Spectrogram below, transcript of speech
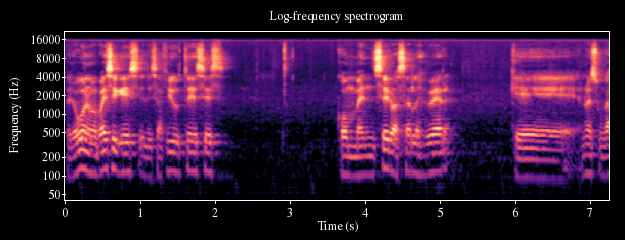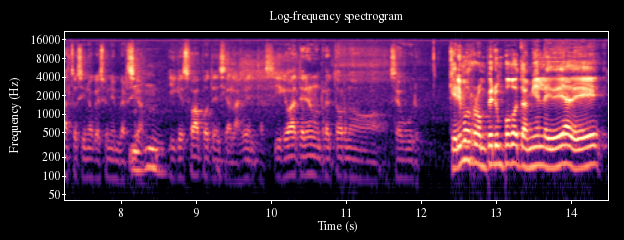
pero bueno, me parece que es, el desafío de ustedes es convencer o hacerles ver que no es un gasto, sino que es una inversión y que eso va a potenciar las ventas y que va a tener un retorno seguro. Queremos romper un poco también la idea de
